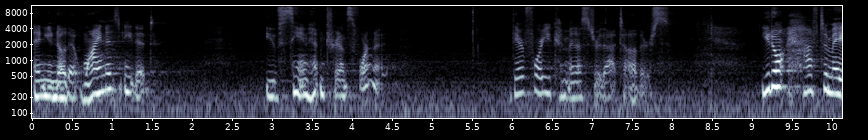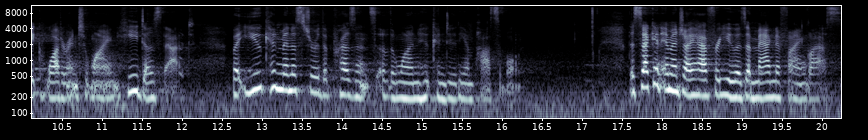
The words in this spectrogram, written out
and you know that wine is needed. You've seen him transform it. Therefore, you can minister that to others. You don't have to make water into wine, He does that. But you can minister the presence of the one who can do the impossible. The second image I have for you is a magnifying glass.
